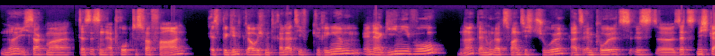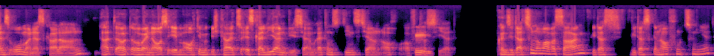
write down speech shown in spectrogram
Ne? Ich sag mal, das ist ein erprobtes Verfahren. Es beginnt, glaube ich, mit relativ geringem Energieniveau. Ne? Denn 120 Joule als Impuls ist, äh, setzt nicht ganz oben an der Skala an. Hat darüber hinaus eben auch die Möglichkeit zu eskalieren, wie es ja im Rettungsdienst ja auch oft hm. passiert. Können Sie dazu noch mal was sagen, wie das, wie das genau funktioniert?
